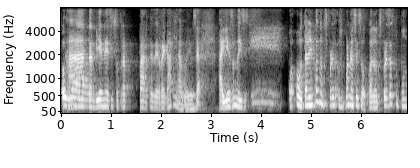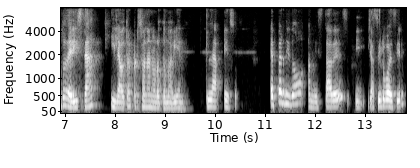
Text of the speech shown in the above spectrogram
Ah, también esa es otra parte de regarla, güey. O sea, ahí es donde dices, o también cuando expresas, bueno, es eso, cuando expresas tu punto de vista y la otra persona no lo toma bien. Claro, eso. He perdido amistades, y, así lo voy a decir,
